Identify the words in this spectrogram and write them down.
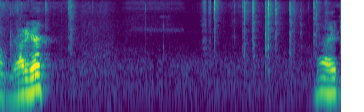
Oh, you're out of here? All right.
